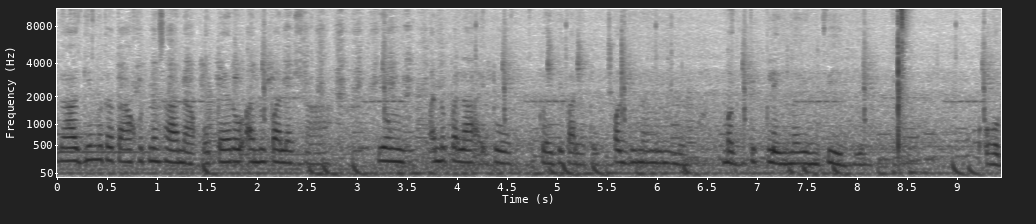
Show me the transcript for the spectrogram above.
Gagi, matatakot na sana ako. Pero ano pala siya, yung ano pala ito, pwede pala to. Pag ginanon mo, mag-play na yung video. O,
